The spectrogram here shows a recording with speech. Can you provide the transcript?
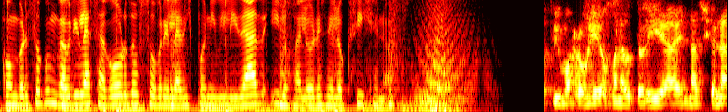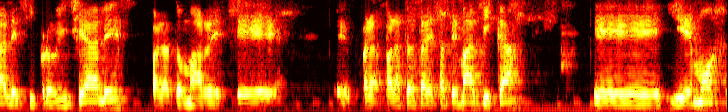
conversó con Gabriela Zagordo sobre la disponibilidad y los valores del oxígeno. Estuvimos reunidos con autoridades nacionales y provinciales para tomar este, eh, para, tratar esta temática eh, y hemos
